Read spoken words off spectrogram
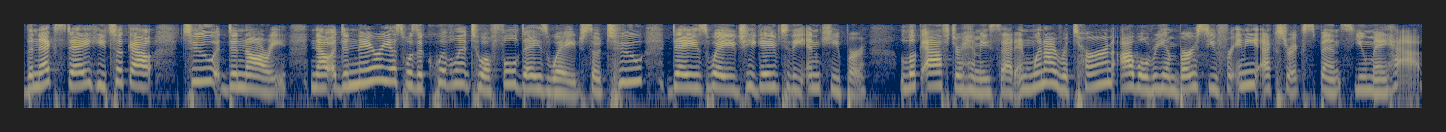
The next day, he took out two denarii. Now, a denarius was equivalent to a full day's wage. So, two days' wage he gave to the innkeeper. Look after him, he said, and when I return, I will reimburse you for any extra expense you may have.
